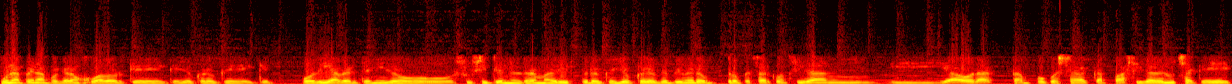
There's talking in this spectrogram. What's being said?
Una pena porque era un jugador que, que yo creo que, que podía haber tenido su sitio en el Real Madrid, pero que yo creo que primero tropezar con Zidane y ahora tampoco esa capacidad de lucha que,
